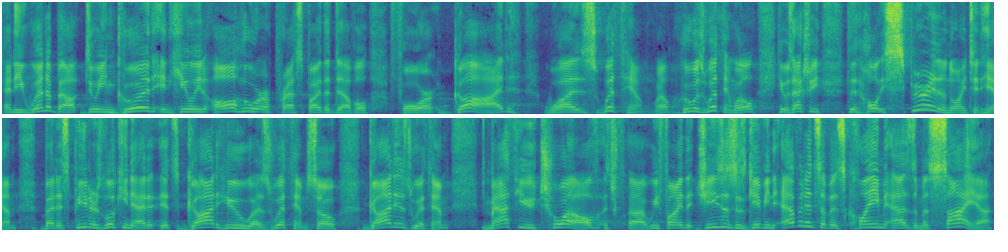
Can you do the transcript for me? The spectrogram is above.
and he went about doing good and healing all who were oppressed by the devil, for God was with him. Well, who was with him? Well, he was actually, the Holy Spirit anointed him, but as Peter's looking at it, it's God who was with him. So God is with him. Matthew 12, uh, we find that Jesus is giving evidence of his claim as the Messiah.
